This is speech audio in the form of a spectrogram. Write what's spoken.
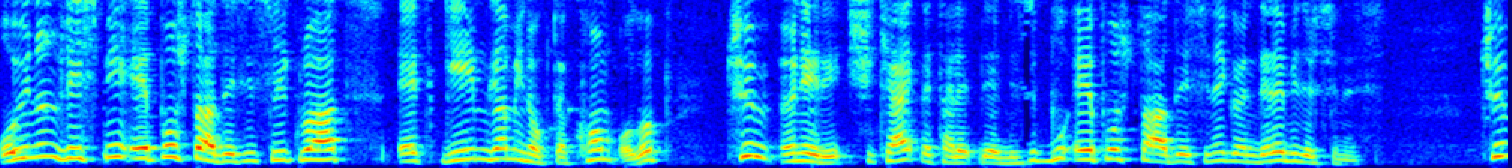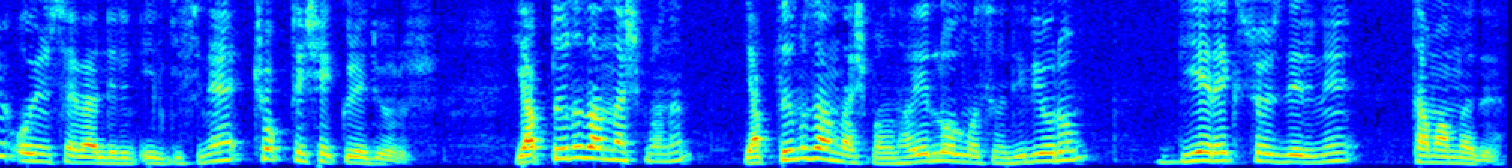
Oyunun resmi e-posta adresi silkroad.gamegami.com olup tüm öneri, şikayet ve taleplerinizi bu e-posta adresine gönderebilirsiniz. Tüm oyun severlerin ilgisine çok teşekkür ediyoruz. Yaptığınız anlaşmanın, yaptığımız anlaşmanın hayırlı olmasını diliyorum diyerek sözlerini tamamladı.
